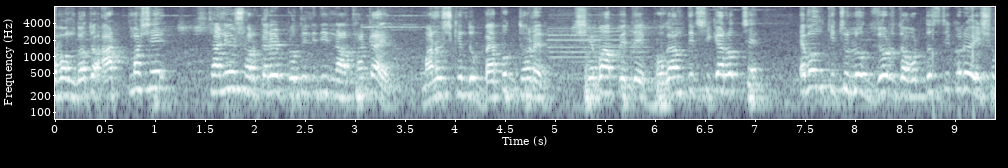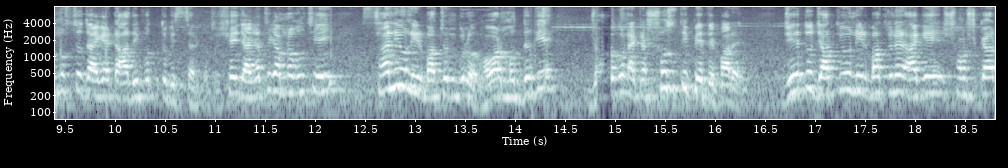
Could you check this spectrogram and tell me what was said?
এবং গত আট মাসে স্থানীয় সরকারের প্রতিনিধি না থাকায় মানুষ কিন্তু ব্যাপক ধরনের সেবা পেতে ভোগান্তির শিকার হচ্ছে। এবং কিছু লোক জোর জবরদস্তি করে এই সমস্ত জায়গাটা আধিপত্য বিস্তার করছে। সেই জায়গা থেকে আমরা বলছি, এই স্থানীয় নির্বাচনগুলো হওয়ার মধ্যে দিয়ে জনগণ একটা স্বস্তি পেতে পারে। যেহেতু জাতীয় নির্বাচনের আগে সংস্কার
